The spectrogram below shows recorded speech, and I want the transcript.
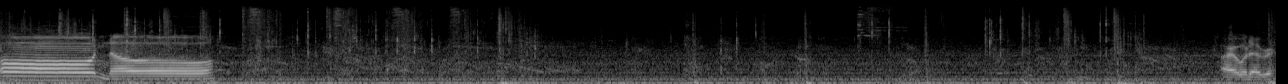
Oh no. Alright, whatever.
